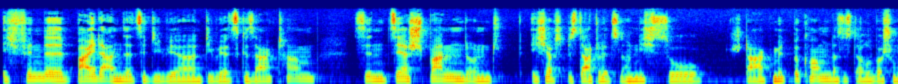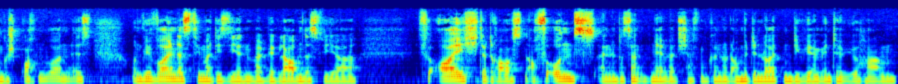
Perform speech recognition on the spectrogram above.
ich finde, beide Ansätze, die wir, die wir jetzt gesagt haben, sind sehr spannend und ich habe es bis dato jetzt noch nicht so stark mitbekommen, dass es darüber schon gesprochen worden ist. Und wir wollen das thematisieren, weil wir glauben, dass wir für euch da draußen, auch für uns, einen interessanten Mehrwert schaffen können und auch mit den Leuten, die wir im Interview haben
